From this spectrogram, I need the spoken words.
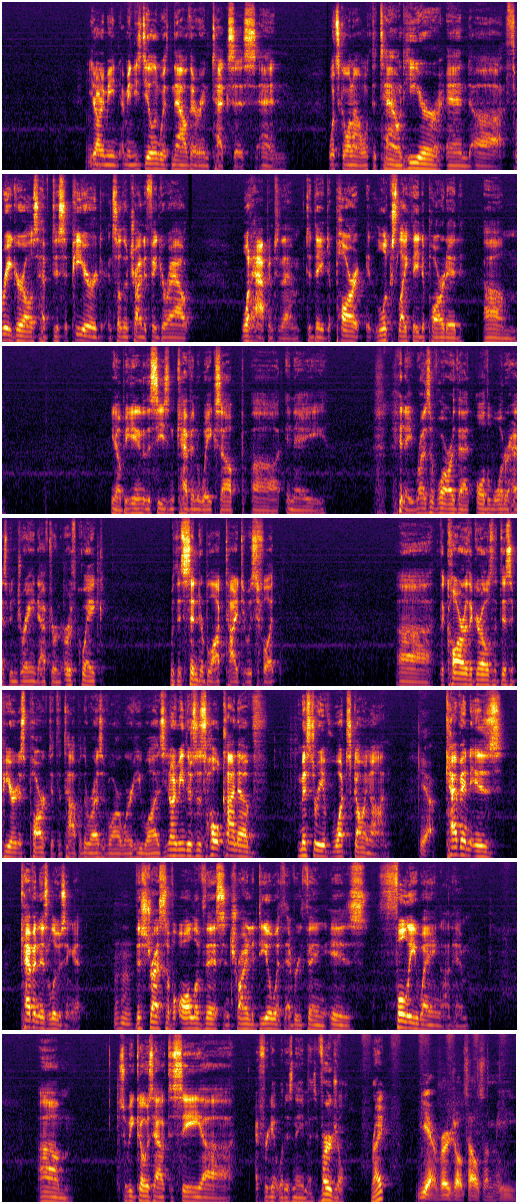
You know what I mean? I mean, he's dealing with now they're in Texas and what's going on with the town here, and uh, three girls have disappeared, and so they're trying to figure out what happened to them. Did they depart? It looks like they departed. Um, you know, beginning of the season, Kevin wakes up uh, in a in a reservoir that all the water has been drained after an earthquake, with a cinder block tied to his foot. Uh, the car of the girls that disappeared is parked at the top of the reservoir where he was. You know what I mean? There's this whole kind of mystery of what's going on. Yeah. Kevin is Kevin is losing it. The stress of all of this and trying to deal with everything is fully weighing on him. Um, so he goes out to see uh, I forget what his name is, Virgil, right? Yeah. Virgil tells him he.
